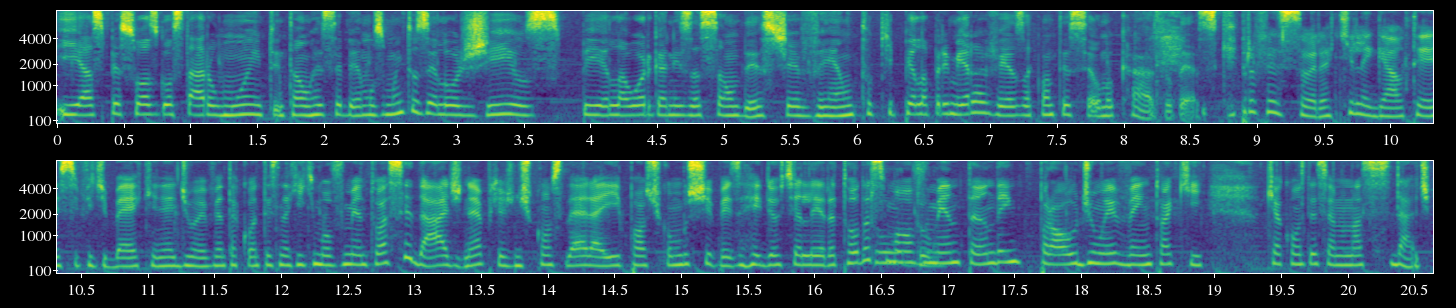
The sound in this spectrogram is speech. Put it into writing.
e as pessoas gostaram muito, então recebemos muitos elogios pela organização deste evento que pela primeira vez aconteceu no caso Desk. Professora, que legal ter esse feedback, né, de um evento acontecendo aqui que movimentou a cidade, né? Porque a gente considera aí posto de combustíveis, rede hoteleira toda Tudo. se movimentando em prol de um evento aqui que aconteceu na nossa cidade.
